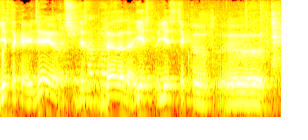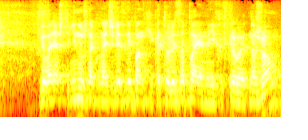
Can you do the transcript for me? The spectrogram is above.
Есть такая идея. Очень здесь, да, да, да. Есть, есть те, кто э, говорят, что не нужно окунать железные банки, которые запаяны, их открывают ножом.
